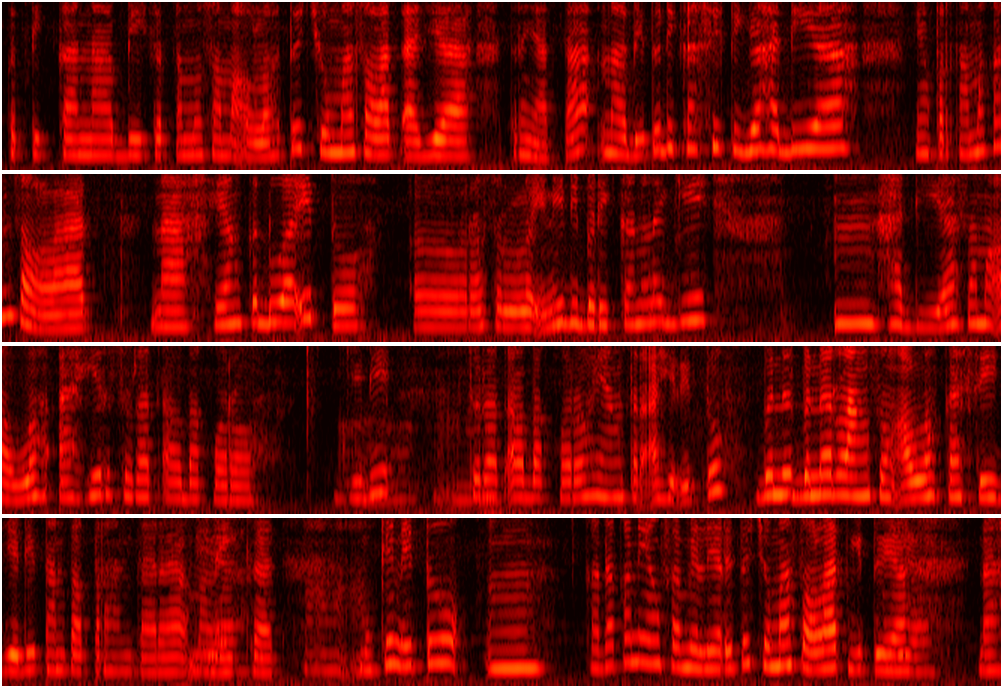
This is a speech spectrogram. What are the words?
ketika Nabi ketemu sama Allah tuh cuma sholat aja. Ternyata Nabi itu dikasih tiga hadiah. Yang pertama kan sholat. Nah yang kedua itu eh, Rasulullah ini diberikan lagi mm, hadiah sama Allah akhir surat al-baqarah. Jadi surat al-baqarah yang terakhir itu bener-bener langsung Allah kasih jadi tanpa perantara malaikat. Mm-mm. mungkin itu mm, karena kan yang familiar itu cuma sholat gitu ya Iya. nah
